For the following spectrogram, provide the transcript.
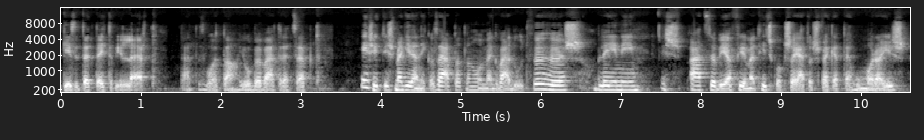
készített egy thrillert. Tehát ez volt a jó bevált recept. És itt is megjelenik az ártatlanul megvádult főhős, Blaney, és átszövi a filmet Hitchcock sajátos fekete humora is.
